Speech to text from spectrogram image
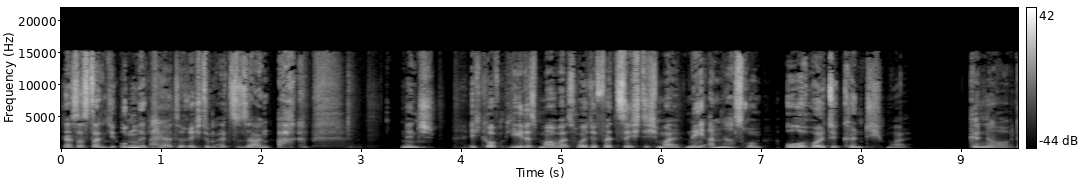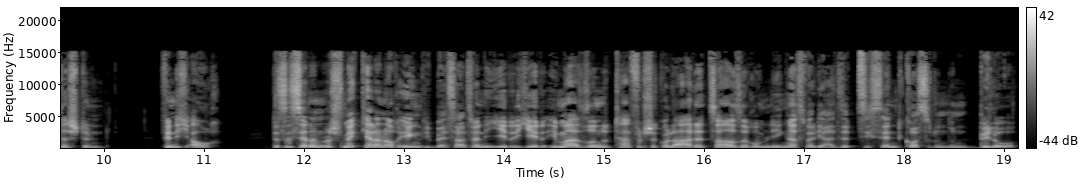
Das ist dann die umgekehrte Richtung, als zu sagen, ach, Mensch, ich kaufe jedes Mal was. Heute verzichte ich mal. Nee, andersrum. Oh, heute könnte ich mal. Genau, das stimmt. Finde ich auch. Das ist ja dann, das schmeckt ja dann auch irgendwie besser, als wenn du jede, jede, immer so eine Tafel Schokolade zu Hause rumliegen hast, weil die halt 70 Cent kostet und so ein Billo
